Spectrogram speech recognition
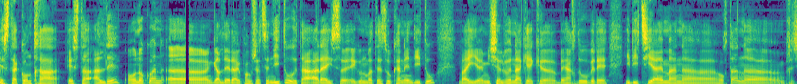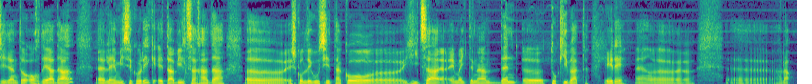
Ez da kontra, ez da alde, onokoan, uh, galderak pausatzen ditu, eta araiz egun batez ukanen ditu. Bai, Michel Venakek uh, behar du bere iritzia eman uh, hortan, uh, presidente ordea da, uh, lehen bizikorik, eta biltzara da uh, eskolde guzietako uh, hitza emaiten den uh, toki bat, ere. Eh? Uh, uh,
